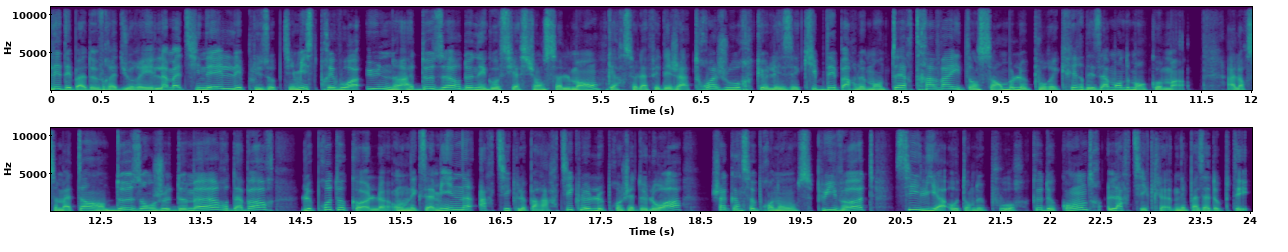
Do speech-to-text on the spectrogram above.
Les débats devraient durer la matinée. Les plus optimistes prévoient une à deux heures de négociation seulement, car cela fait déjà trois jours que les équipes des parlementaires travaillent ensemble pour écrire des amendements communs. Alors ce matin, deux enjeux demeurent. D'abord, le protocole. On examine article par article le projet de loi. Chacun se prononce, puis vote. S'il y a autant de pour que de contre, l'article n'est pas adopté.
